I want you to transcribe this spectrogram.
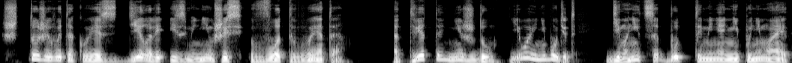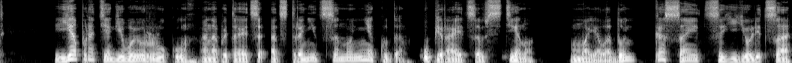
Что же вы такое сделали, изменившись вот в это? Ответа не жду, его и не будет. Демоница будто меня не понимает. Я протягиваю руку. Она пытается отстраниться, но некуда. Упирается в стену. Моя ладонь касается ее лица.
